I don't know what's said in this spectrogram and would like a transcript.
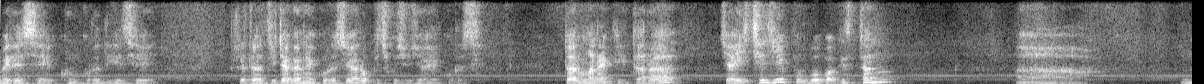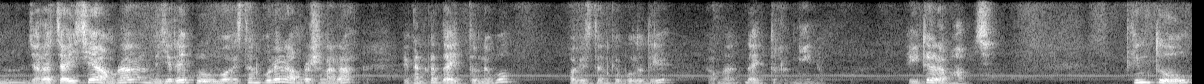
মেরেছে, খুন করে দিয়েছে, সেটা চিটাগাঙে করেছে আরও কিছু কিছু জায়গায় করেছে। তার মানে কি? তারা চাইছে যে পূর্ব পাকিস্তান যারা চাইছে আমরা নিজেরাই পূর্ব পাকিস্তান করে, আমরা সেনারা এখানকার দায়িত্ব নেব, পাকিস্তানকে বলে দিয়ে আমরা দায়িত্বটা নিয়ে নেব। এইটা এরা ভাবছে। কিন্তু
